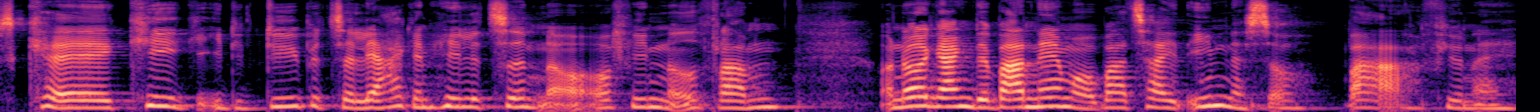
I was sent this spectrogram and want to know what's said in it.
skal kigge i de dybe tallerken hele tiden og, og finde noget frem. Og nogle gange det er bare nemmere at bare tage et emne, så bare fyre af.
